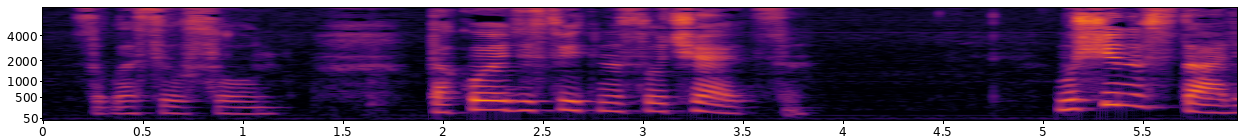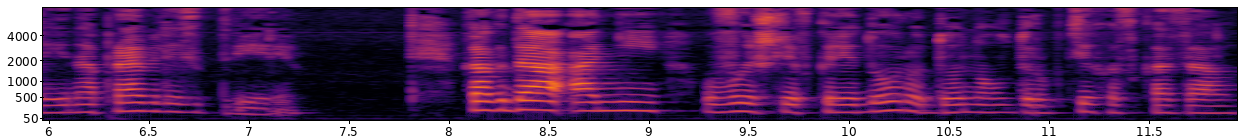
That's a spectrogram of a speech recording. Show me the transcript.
— согласился он, — Такое действительно случается. Мужчины встали и направились к двери. Когда они вышли в коридор, Доналд вдруг тихо сказал,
